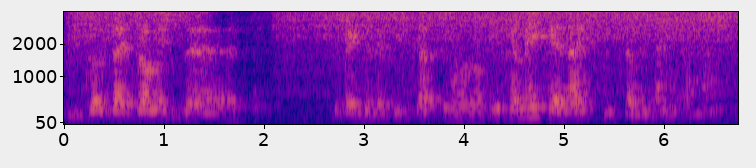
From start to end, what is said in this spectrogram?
because I promised uh, to make the pizza tomorrow. You can make a nice pizza with this.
